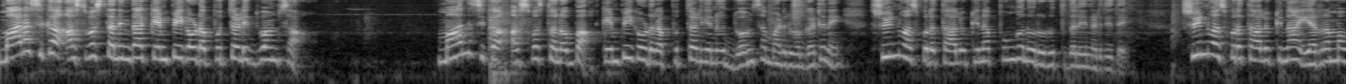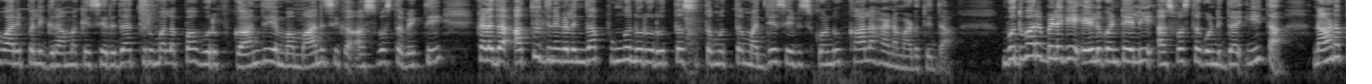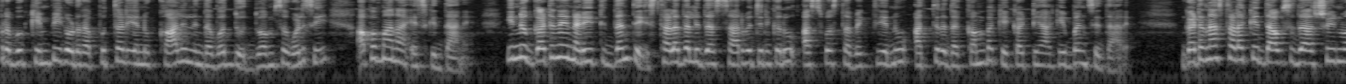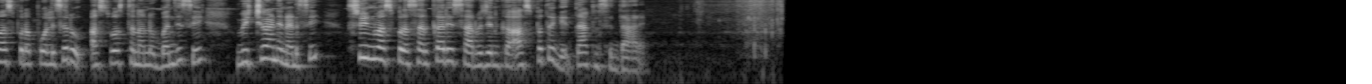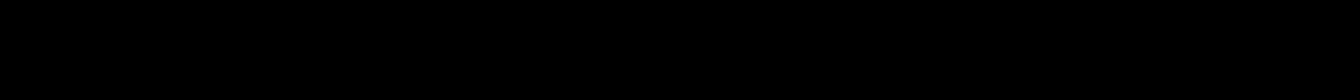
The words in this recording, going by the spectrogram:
ಮಾನಸಿಕ ಅಸ್ವಸ್ಥನಿಂದ ಕೆಂಪೇಗೌಡ ಪುತ್ಥಳಿ ಧ್ವಂಸ. ಮಾನಸಿಕ ಅಸ್ವಸ್ಥನೊಬ್ಬ ಕೆಂಪೇಗೌಡರ ಪುತ್ಥಳಿಯನ್ನು ಧ್ವಂಸ ಮಾಡಿರುವ ಘಟನೆ ಶ್ರೀನಿವಾಸಪುರ ತಾಲೂಕಿನ ಪುಂಗನೂರು ವೃತ್ತದಲ್ಲಿ ನಡೆದಿದೆ. ಶ್ರೀನಿವಾಸಪುರ ತಾಲೂಕಿನ ಯರ್ರಮ್ಮವಾರಿಪಲ್ಲಿ ಗ್ರಾಮಕ್ಕೆ ಸೇರಿದ ತಿರುಮಲಪ್ಪ ಉರುಫ್ ಗಾಂಧಿ ಎಂಬ ಮಾನಸಿಕ ಅಸ್ವಸ್ಥ ವ್ಯಕ್ತಿ ಕಳೆದ ಹತ್ತು ದಿನಗಳಿಂದ ಪುಂಗನೂರು ವೃತ್ತ ಸುತ್ತಮುತ್ತ ಮದ್ಯ ಸೇವಿಸಿಕೊಂಡು ಕಾಲಹರಣ ಮಾಡುತ್ತಿದ್ದ. ಬುಧವಾರ ಬೆಳಗ್ಗೆ ಏಳು ಗಂಟೆಯಲ್ಲಿ ಅಸ್ವಸ್ಥಗೊಂಡಿದ್ದ ಈತ ನಾಡಪ್ರಭು ಕೆಂಪೇಗೌಡರ ಪುತ್ಥಳಿಯನ್ನು ಕಾಲಿನಿಂದ ಒದ್ದು ಧ್ವಂಸಗೊಳಿಸಿ ಅಪಮಾನ ಎಸಗಿದ್ದಾನೆ. ಇನ್ನು ಘಟನೆ ನಡೆಯುತ್ತಿದ್ದಂತೆ ಸ್ಥಳದಲ್ಲಿದ್ದ ಸಾರ್ವಜನಿಕರು ಅಸ್ವಸ್ಥ ವ್ಯಕ್ತಿಯನ್ನು ಹತ್ತಿರದ ಕಂಬಕ್ಕೆ ಕಟ್ಟಿಹಾಕಿ ಬಂಧಿಸಿದ್ದಾರೆ. ಘಟನಾ ಸ್ಥಳಕ್ಕೆ ಧಾವಿಸಿದ ಶ್ರೀನಿವಾಸ್ಪುರ ಪೊಲೀಸರು ಅಸ್ವಸ್ಥನನ್ನು ಬಂಧಿಸಿ ವಿಚಾರಣೆ ನಡೆಸಿ ಶ್ರೀನಿವಾಸ್ಪುರ ಸರ್ಕಾರಿ ಸಾರ್ವಜನಿಕ ಆಸ್ಪತ್ರೆಗೆ ದಾಖಲಿಸಿದ್ದಾರೆ.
